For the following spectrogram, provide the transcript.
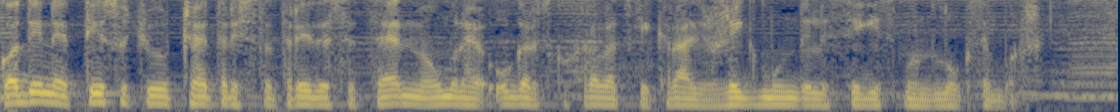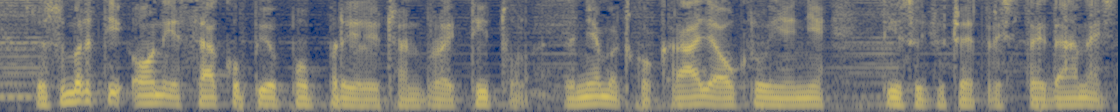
Godine 1437. umre ugarsko-hrvatski kralj Žigmund ili Sigismund Luksemburški. Do smrti on je sakupio popriličan broj titula. Za njemačkog kralja okrunjen je 1411.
